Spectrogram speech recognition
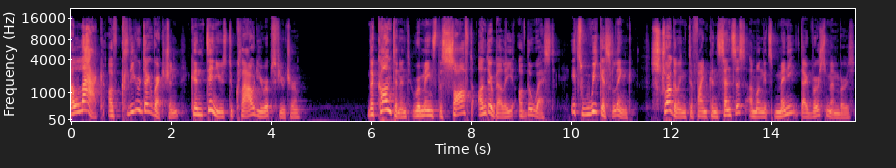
A lack of clear direction continues to cloud Europe's future. The continent remains the soft underbelly of the West its weakest link, struggling to find consensus among its many diverse members.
